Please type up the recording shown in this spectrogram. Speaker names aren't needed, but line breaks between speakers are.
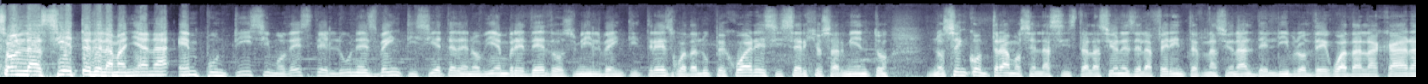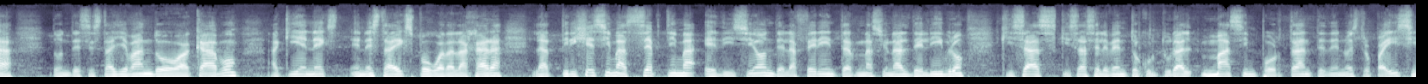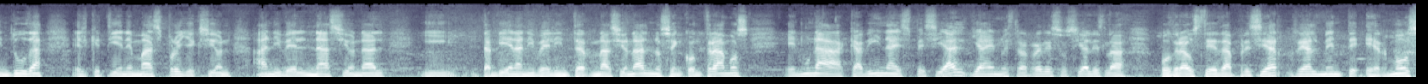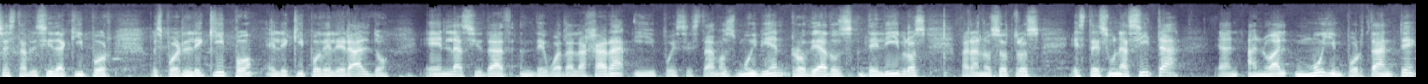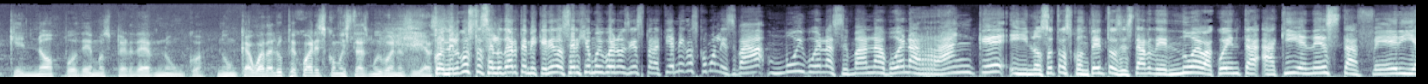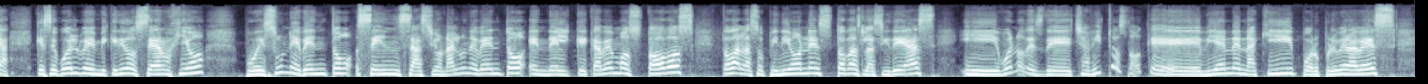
Son las 7 de la mañana en puntísimo de este lunes 27 de noviembre de 2023. Guadalupe Juárez y Sergio Sarmiento nos encontramos en las instalaciones de la Feria Internacional del Libro de Guadalajara, donde se está llevando a cabo aquí en, en esta Expo Guadalajara la 37 edición de la Feria Internacional del Libro, quizás, quizás el evento cultural más importante de nuestro país, sin duda el que tiene más proyección a nivel nacional y también a nivel internacional. Nos encontramos en una cabina especial, ya en nuestras redes sociales la podrá usted apreciar, realmente hermosa, establecida aquí por, pues por el equipo, el equipo del Heraldo en la ciudad de Guadalajara y pues estamos muy bien rodeados de libros. Para nosotros esta es una cita anual muy importante que no podemos perder nunca. Nunca. Guadalupe Juárez, ¿cómo estás? Muy buenos días.
Con el gusto saludarte, mi querido Sergio. Muy buenos días para ti, amigos. ¿Cómo les va? Muy buena semana, buen arranque y nosotros contentos de estar de nueva cuenta aquí en esta feria que se vuelve, mi querido Sergio, pues un evento sensacional, un evento en el que cabemos todos, todas las opiniones, todas las ideas y bueno, desde chavitos, ¿no? Que vienen aquí por primera vez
